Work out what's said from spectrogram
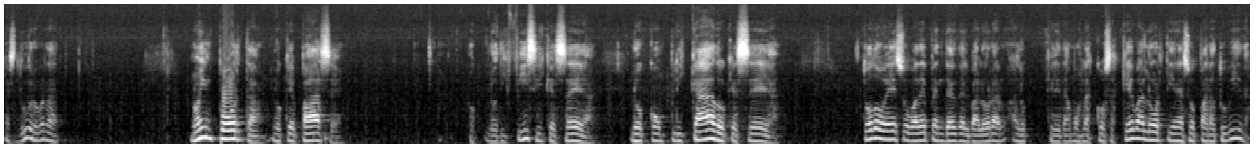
es duro, ¿verdad? No importa lo que pase, lo, difícil que sea, lo complicado que sea, todo eso va a depender del valor a lo que le damos las cosas. ¿Qué valor tiene eso para tu vida?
